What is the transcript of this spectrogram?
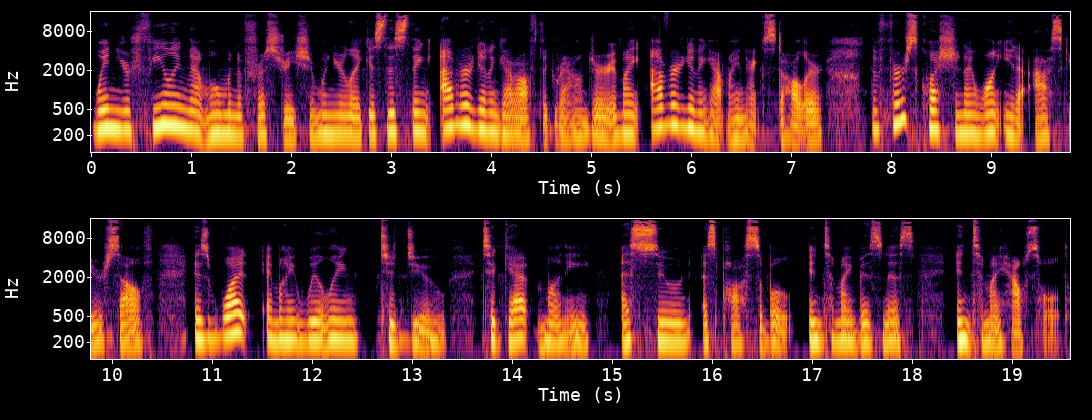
when you're feeling that moment of frustration, when you're like, is this thing ever going to get off the ground or am I ever going to get my next dollar? The first question I want you to ask yourself is, what am I willing to do to get money as soon as possible into my business, into my household.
